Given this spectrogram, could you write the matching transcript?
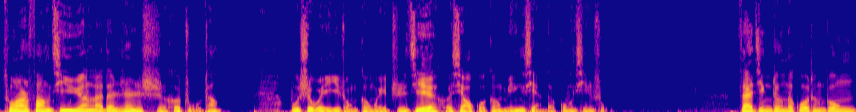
从而放弃原来的认识和主张，不失为一种更为直接和效果更明显的攻心术。在竞争的过程中，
